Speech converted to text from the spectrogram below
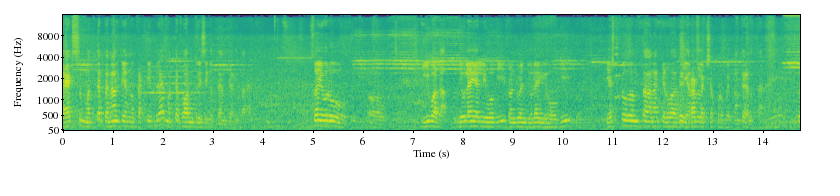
ಟ್ಯಾಕ್ಸ್ ಮತ್ತೆ ಪೆನಾಲ್ಟಿಯನ್ನು ಕಟ್ಟಿದರೆ ಮತ್ತೆ ಫಾರ್ಮ್ ತ್ರೀ ಸಿಗುತ್ತೆ ಅಂತ ಹೇಳ್ತಾರೆ. ಸೊ ಇವರು ಇವಾಗ ಜುಲೈಯಲ್ಲಿ ಹೋಗಿ, ಟ್ವೆಂಟಿ ಒನ್ ಜುಲೈಗೆ ಹೋಗಿ ಎಷ್ಟು ಅಂತ ಹಣ ಕೇಳುವಾಗ ಎರಡು ಲಕ್ಷ ಕೊಡಬೇಕಂತ ಹೇಳ್ತಾರೆ. ಸೊ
